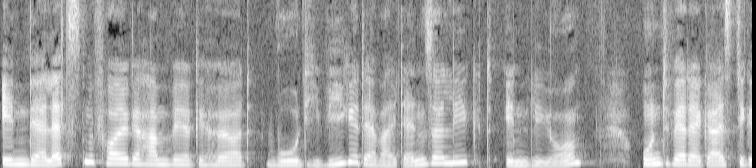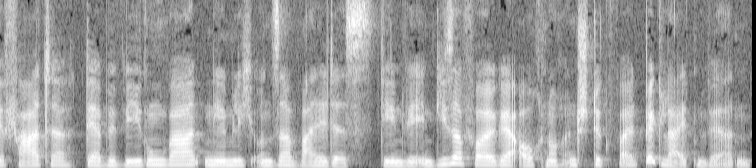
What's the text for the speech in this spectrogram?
In der letzten Folge haben wir gehört, wo die Wiege der Waldenser liegt, in Lyon, und wer der geistige Vater der Bewegung war, nämlich unser Waldes, den wir in dieser Folge auch noch ein Stück weit begleiten werden.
